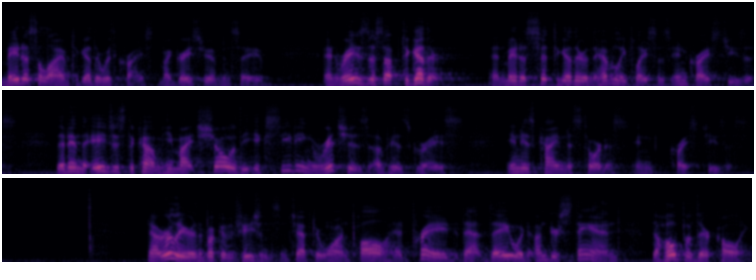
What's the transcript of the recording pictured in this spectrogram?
made us alive together with Christ. By grace you have been saved, and raised us up together, and made us sit together in the heavenly places in Christ Jesus that in the ages to come he might show the exceeding riches of his grace in his kindness toward us in Christ Jesus. Now, earlier in the book of Ephesians, in chapter 1, Paul had prayed that they would understand the hope of their calling.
